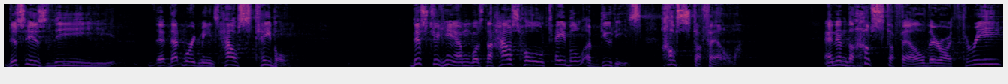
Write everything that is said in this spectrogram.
This is the, that, that word means house table. This to him was the household table of duties, Haustafel. And in the Haustafel, there are three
